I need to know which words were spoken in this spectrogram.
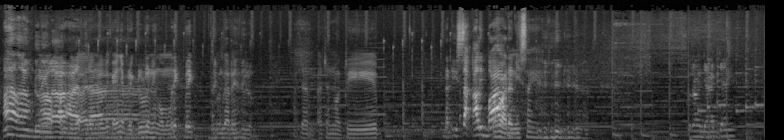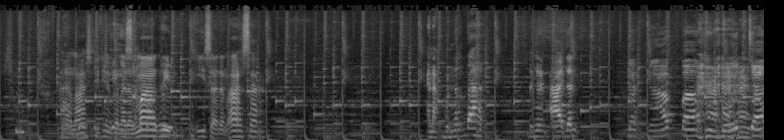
Alhamdulillah, Alhamdulillah. Ada. ada dulu kayaknya break dulu nih ngomong Break, break. Break sebentar ya. dulu. Dan ada maghrib. Dan Isa kali, oh Bang. ada Nisa ya? Kurang jajan. Ada nas ini bukan ada maghrib. Isa dan Asar. Enak bener dah. Dengerin ajan. dah ngapa? Bocah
